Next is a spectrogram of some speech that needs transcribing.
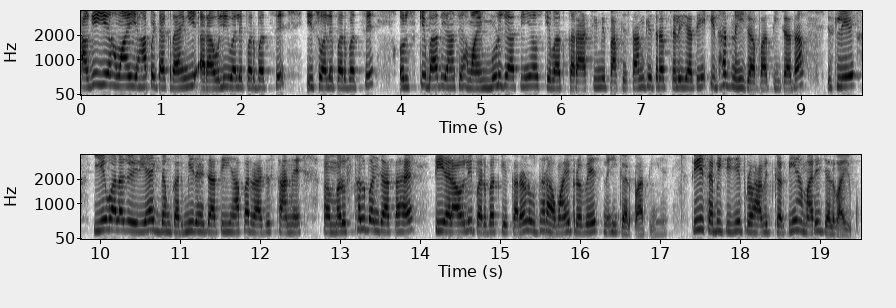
आगे ये हवाएँ यहाँ पे टकराएँगी अरावली वाले पर्वत से, इस वाले पर्वत से, और उसके बाद यहाँ से हवाएँ मुड़ जाती हैं, उसके बाद कराची में पाकिस्तान की तरफ़ चली जाती हैं, इधर नहीं जा पाती ज़्यादा, इसलिए ये वाला जो एरिया है एकदम गर्मी रह जाती है। यहाँ पर राजस्थान में मरुस्थल बन जाता है तो ये अरावली पर्वत के कारण उधर हवाएँ प्रवेश नहीं कर पाती हैं। तो ये सभी चीज़ें प्रभावित करती हैं हमारी जलवायु को।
